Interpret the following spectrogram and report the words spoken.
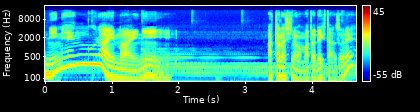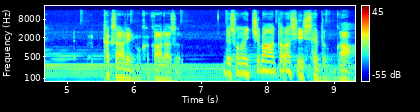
2年ぐらい前に新しいのがまたできたんですよね。たくさんあるにもかかわらず。で、その一番新しいセブンが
